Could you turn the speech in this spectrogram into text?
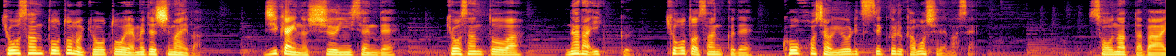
共産党との共闘をやめてしまえば、次回の衆院選で共産党は奈良1区、京都3区で候補者を擁立してくるかもしれません。そうなった場合、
